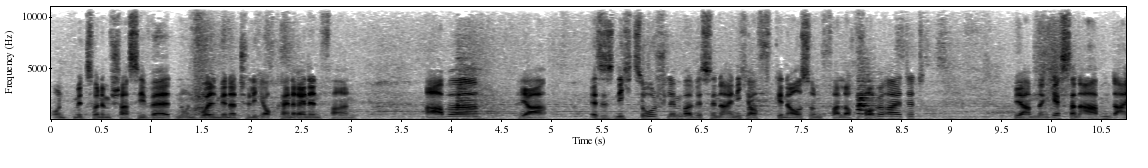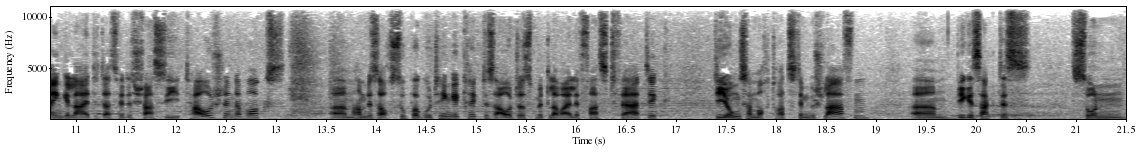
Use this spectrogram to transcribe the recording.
und mit so einem Chassis werden und wollen wir natürlich auch kein Rennen fahren. Aber ja, es ist nicht so schlimm, weil wir sind eigentlich auf genau so einen Fall auch vorbereitet. Wir haben dann gestern Abend eingeleitet, dass wir das Chassis tauschen in der Box. Ähm, haben das auch super gut hingekriegt. Das Auto ist mittlerweile fast fertig. Die Jungs haben auch trotzdem geschlafen. Ähm, wie gesagt, das, so, ein,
